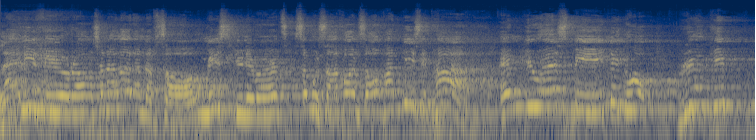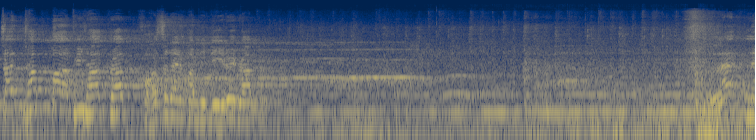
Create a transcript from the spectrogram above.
และนี่คือรองชนะเลิศอันดับ 2 Miss Universe สมุทรสาคร 2025 MUSB 16 เรื่องทิพย์จันทมาพิทักษ์ครับ ขอแสดงความยินดีด้วยครับ และใน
